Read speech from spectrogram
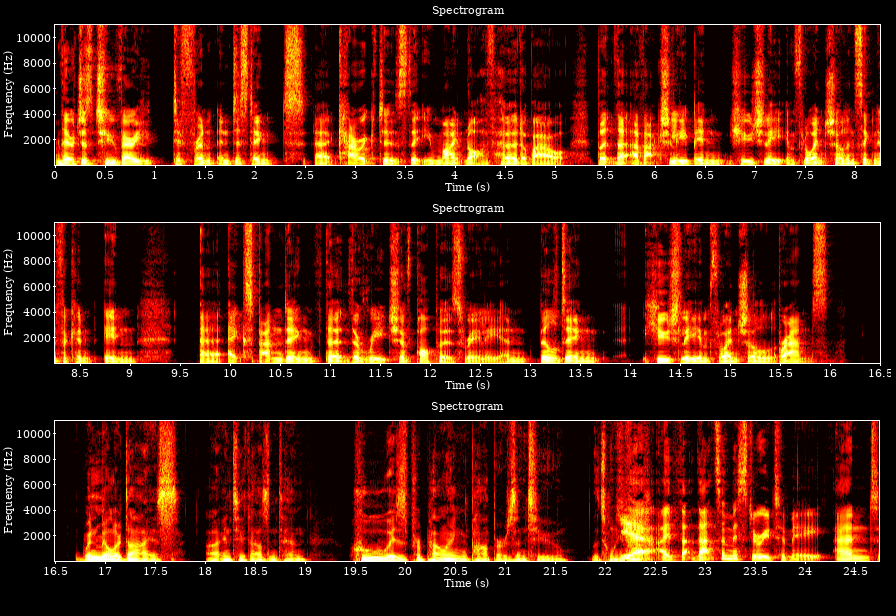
there are just two very different and distinct uh, characters that you might not have heard about, but that have actually been hugely influential and significant in uh, expanding the the reach of poppers really and building hugely influential brands. When Miller dies uh, in 2010, who is propelling poppers into the 20 yeah I, th- that's a mystery to me. And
